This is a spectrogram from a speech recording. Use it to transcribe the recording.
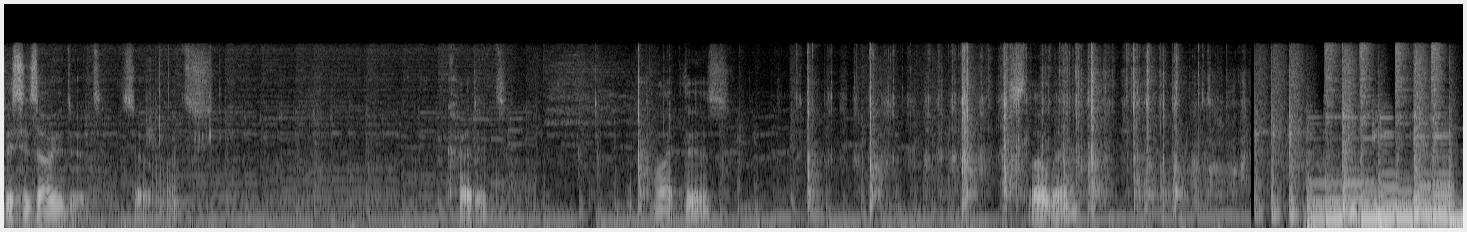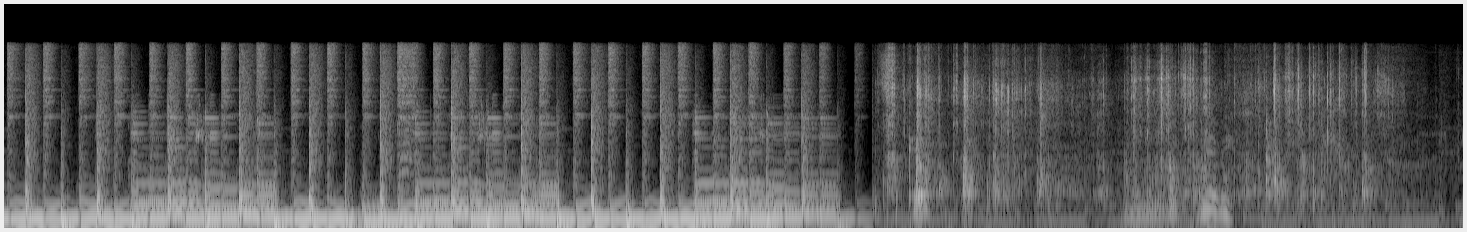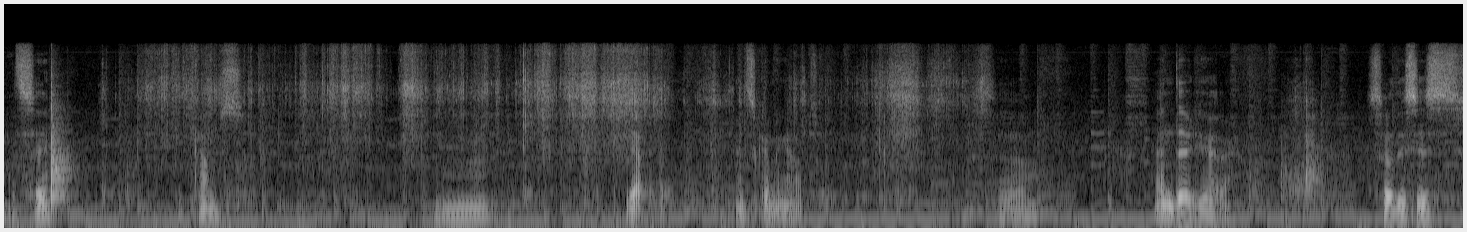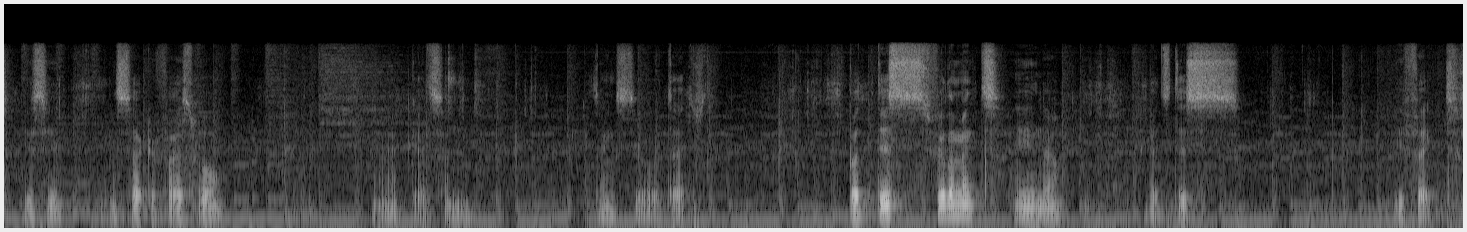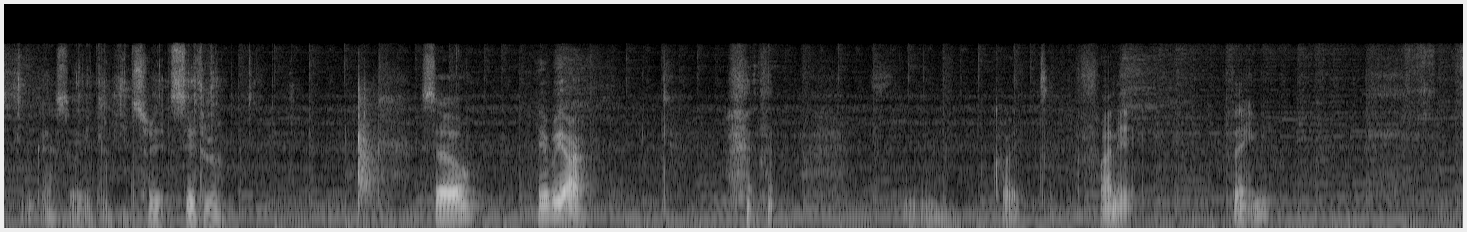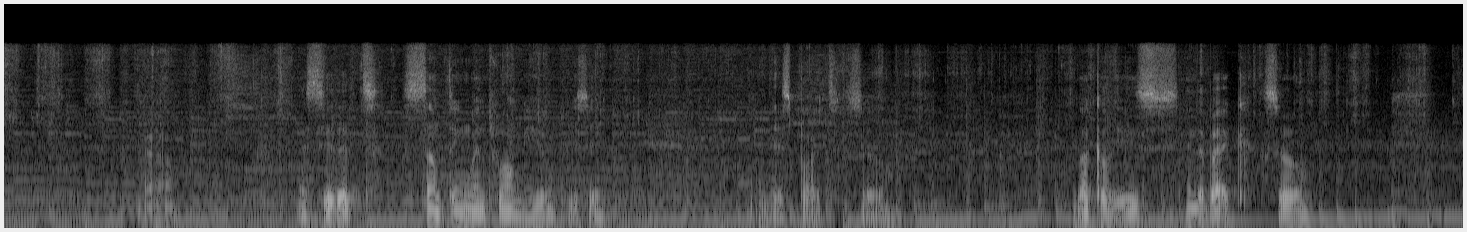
this is how you do it. So let's cut it like this. Slowly. It's okay. Mm, maybe. Let's see. It comes. Mm, yeah. It's coming out. So and there you are. So this is you see a sacrifice wall. I got some things still attached but this filament you know gets this effect. Okay so you can see- see through. So here we are quite funny thing. Yeah. I see that something went wrong here you see in this part. So luckily it's in the back. So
